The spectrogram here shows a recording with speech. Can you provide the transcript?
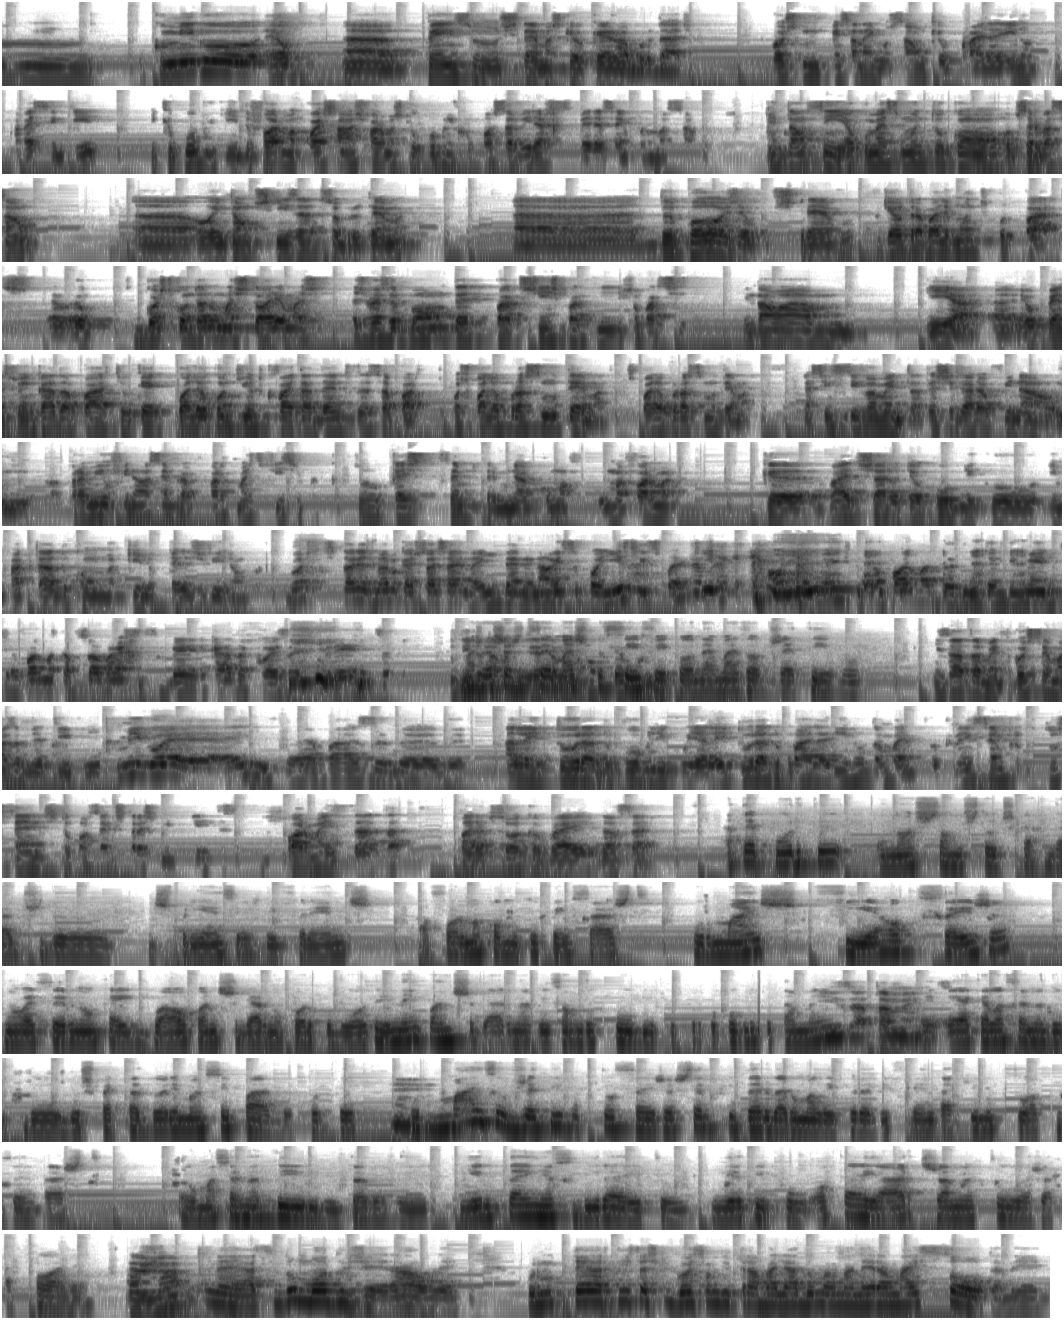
Hum, comigo, eu uh, penso nos temas que eu quero abordar. Gosto muito de pensar na emoção que o bailarino vai sentir e que o público e de forma quais são as formas que o público possa vir a receber essa informação. Então, sim, eu começo muito com observação uh, ou então pesquisa sobre o tema. Uh, depois eu escrevo, porque eu trabalho muito por partes. Eu, eu, gosto de contar uma história, mas às vezes é bom ter parte X, parte Y, parte X. Então, um, yeah, uh, eu penso em cada parte, o que, qual é o conteúdo que vai estar dentro dessa parte. Depois, qual é o próximo tema. Qual é o próximo tema. Assim sucessivamente, até chegar ao final. E para mim, o final é sempre a parte mais difícil, porque tu queres sempre terminar com uma, uma forma que vai deixar o teu público impactado com aquilo que eles viram. Gosto de histórias mesmo que as pessoas saem daí e entendem, não, isso foi isso, isso foi aquilo. Obviamente, a forma de entendimento, a forma que a pessoa vai receber cada coisa é diferente. Mas gostas de ser mais específico, né? mais objetivo. Exatamente, gosto de ser mais objetivo. Comigo é, é isso, é a base de, de, a leitura do público e a leitura do bailarino também, porque nem sempre que tu sentes tu consegues transmitir de forma exata para a pessoa que vai dançar. Até porque nós somos todos carregados de, de experiências diferentes. A forma como tu pensaste, por mais fiel que seja, não vai ser nunca igual quando chegar no corpo do outro e nem quando chegar na visão do público, porque o público também é, é, aquela cena do, do, do, espectador emancipado, porque hum. por mais objetivo que tu sejas, se ele quiser dar uma leitura diferente daquilo que tu apresentaste, é uma cena dele, está a ver? E ele tem esse direito, e é tipo, ok, a arte já não é tua, já está fora. Uhum. Né, assim, do modo geral, né? Tem artistas que gostam de trabalhar de uma maneira mais solta, né?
